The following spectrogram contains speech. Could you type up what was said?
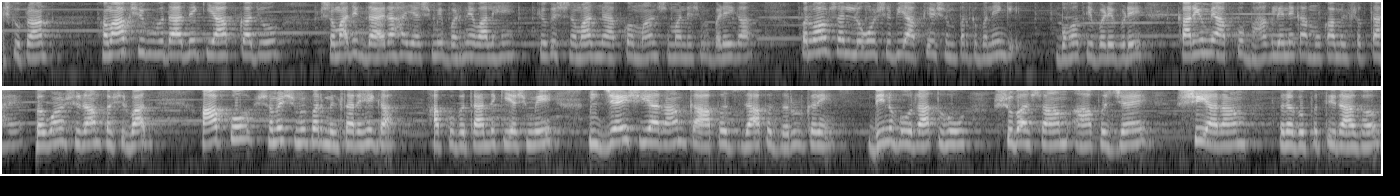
इसके उपरांत हम आप शिव बता दें कि आपका जो सामाजिक दायरा है, यश में बढ़ने वाले हैं, क्योंकि समाज में आपका मान सम्मान यश में बढ़ेगा। प्रभावशाली लोगों से भी आपके संपर्क बनेंगे। बहुत ही बड़े बड़े कार्यों में आपको भाग लेने का मौका मिल सकता है। भगवान श्री राम का आशीर्वाद आपको समय समय पर मिलता रहेगा। आपको बता दें कि यश में जय श्रिया राम का आप जाप ज़रूर करें। दिन हो, रात हो, सुबह शाम आप जय श्रिया राम, रघुपति राघव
